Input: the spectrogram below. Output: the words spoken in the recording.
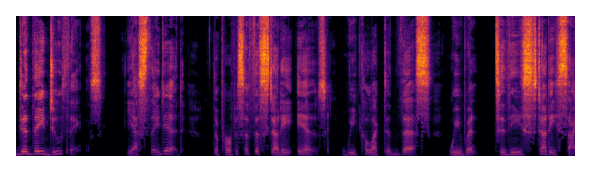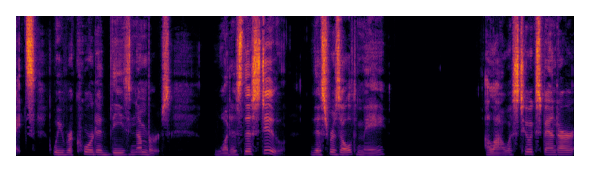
did they do things? Yes, they did. The purpose of this study is we collected this. We went to these study sites. We recorded these numbers. What does this do? This result may allow us to expand our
